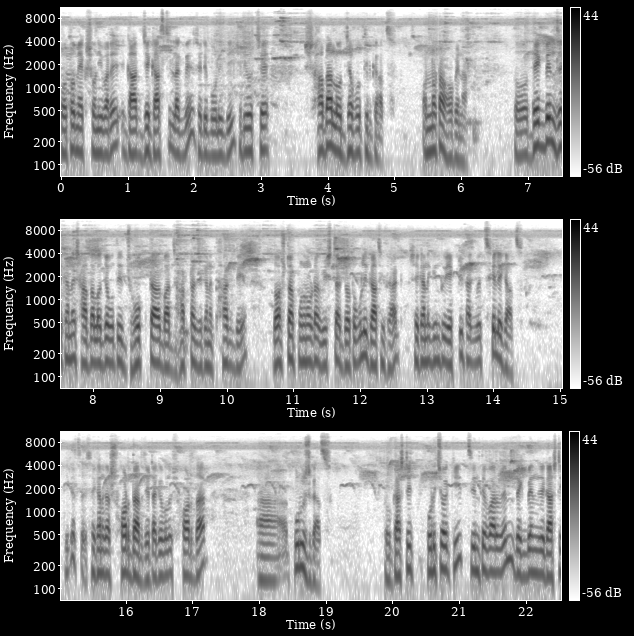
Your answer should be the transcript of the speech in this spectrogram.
প্রথম এক শনিবারে গাছ যে গাছটি লাগবে সেটি বলে দিই, সেটি হচ্ছে সাদা লজ্জাপতির গাছ। অন্যটা হবে না। তো দেখবেন যেখানে সাদা লজ্জাপতির ঝোপটা বা ঝাড়টা যেখানে থাকবে, দশটা, পনেরোটা, বিশটা, যতগুলি গাছই থাক, সেখানে কিন্তু একটি থাকবে ছেলে গাছ, ঠিক আছে? সেখানকার সর্দার, যেটাকে বলে সর্দার পুরুষ গাছ। তো গাছটির পরিচয় কি চিনতে পারবেন? দেখবেন যে গাছটি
